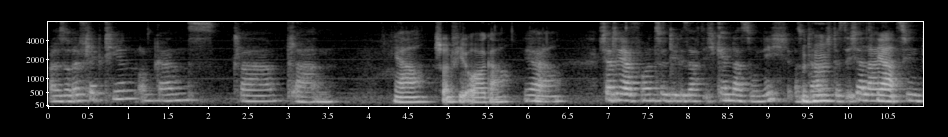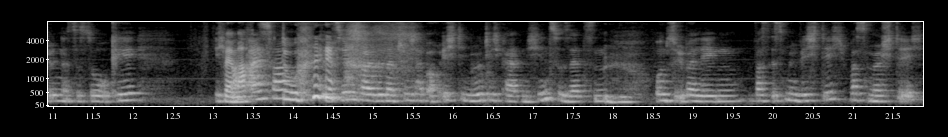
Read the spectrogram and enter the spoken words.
Also reflektieren und ganz klar planen. Ja, schon viel Orga. Ja. ja. Ich hatte ja vorhin zu dir gesagt, ich kenne das so nicht. Also mhm. dadurch, dass ich alleinerziehend ja. bin, ist es so, okay, ich Wer mach einfach. Du. beziehungsweise natürlich habe auch ich die Möglichkeit, mich hinzusetzen mhm. und zu überlegen, was ist mir wichtig, was möchte ich,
